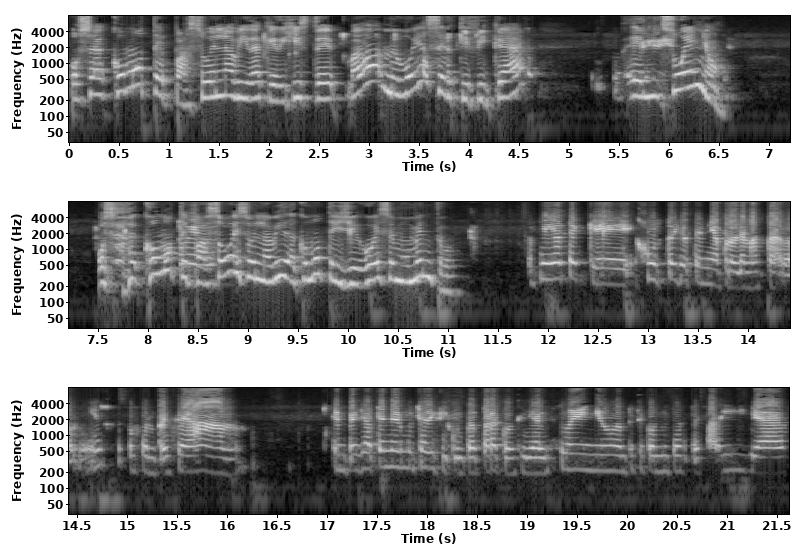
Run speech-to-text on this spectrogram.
o sea, cómo te pasó en la vida que dijiste, ah, me voy a certificar en sueño? O sea, ¿cómo te Pues- pasó eso en la vida? ¿Cómo te llegó ese momento? Fíjate que justo yo tenía problemas para dormir, o sea, empecé a empecé a tener mucha dificultad para conciliar el sueño, empecé con muchas pesadillas,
